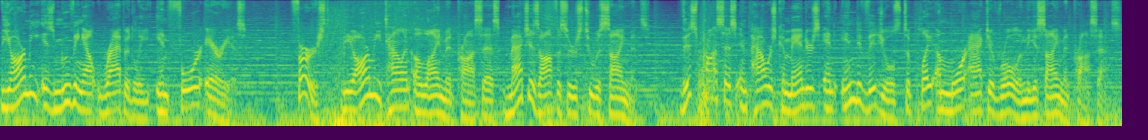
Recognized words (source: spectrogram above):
The Army is moving out rapidly in four areas. First, the Army talent alignment process matches officers to assignments. This process empowers commanders and individuals to play a more active role in the assignment process.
